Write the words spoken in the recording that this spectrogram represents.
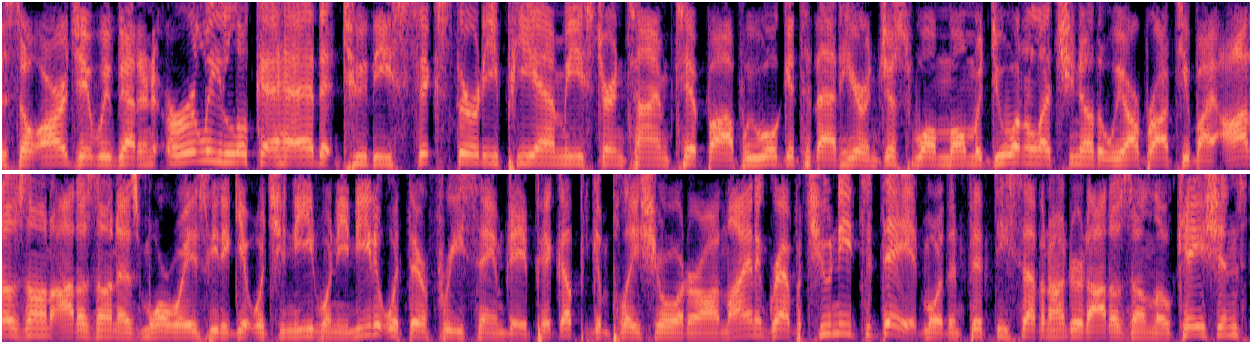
So, RJ, we've got an early look ahead to the 6:30 p.m. Eastern Time tip-off. We will get to that here in just one moment. Do want to let you know that we are brought to you by AutoZone. AutoZone has more ways for you to get what you need when you need it with their free same-day pickup. You can place your order online and grab what you need today at more than 5,700 AutoZone locations,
